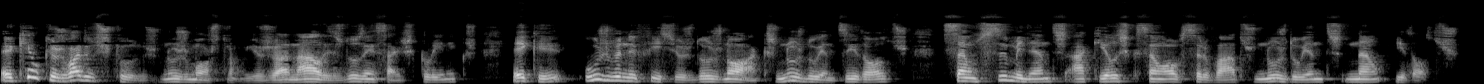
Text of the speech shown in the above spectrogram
Aquilo que os vários estudos nos mostram e as análises dos ensaios clínicos é que os benefícios dos NOACs nos doentes idosos são semelhantes àqueles que são observados nos doentes não idosos.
